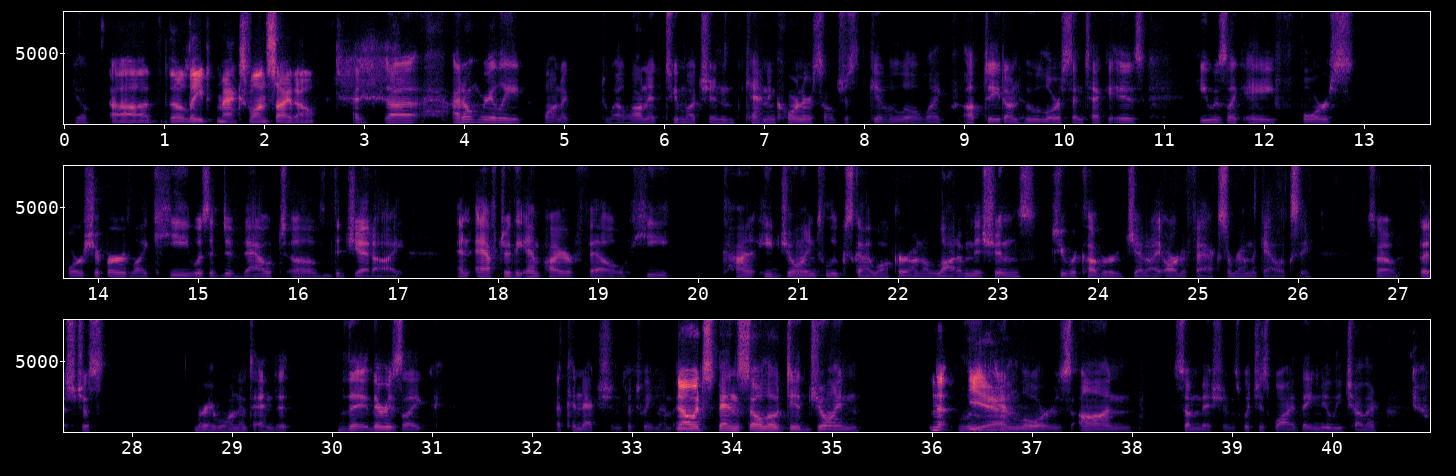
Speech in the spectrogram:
Yep. uh, the late Max von Sydow. I uh, I don't really want to dwell on it too much in Canon Corner, so I'll just give a little like update on who Lor San Tekka is. He was like a Force worshiper, like he was a devout of the Jedi, and after the Empire fell, he kind he joined Luke Skywalker on a lot of missions to recover Jedi artifacts around the galaxy. So that's just where I wanted to end it. They, there is like a connection between them. No, And it's- Ben Solo did join No, Luke yeah. and Lors on some missions, which is why they knew each other.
